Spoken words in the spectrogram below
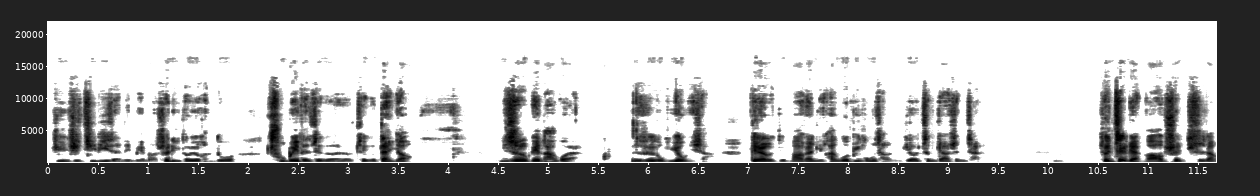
军事基地在那边嘛，所以里头有很多储备的这个这个弹药，你这个可以拿过来，你这个我们用一下。第二个就麻烦你韩国兵工厂，你就要增加生产。所以这两个 option 是让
